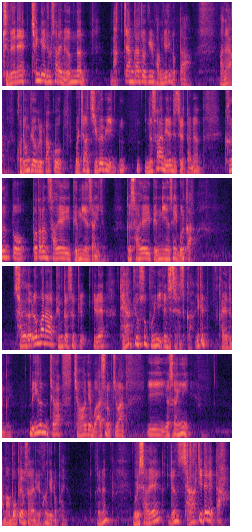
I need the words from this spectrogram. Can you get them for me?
주변에 챙겨줄 사람이 없는 막장 가족일 확률이 높다. 만약 고등교육을 받고 멀쩡한 직업이 있는 사람이 이런 짓을 했다면, 그건 또, 또 다른 사회의 병리 현상이죠. 그 사회의 병리 현상이 뭘까? 사회가 얼마나 병들었길래 대학 교수 부인이 이런 짓을 했을까? 이렇게 가야 되는 거예요. 근데 이건 제가 정확하게 뭐 알 수는 없지만 이 여성이 아마 못 배운 사람일 확률이 높아요. 그러면 우리 사회에 이런 사각지대가 있다.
